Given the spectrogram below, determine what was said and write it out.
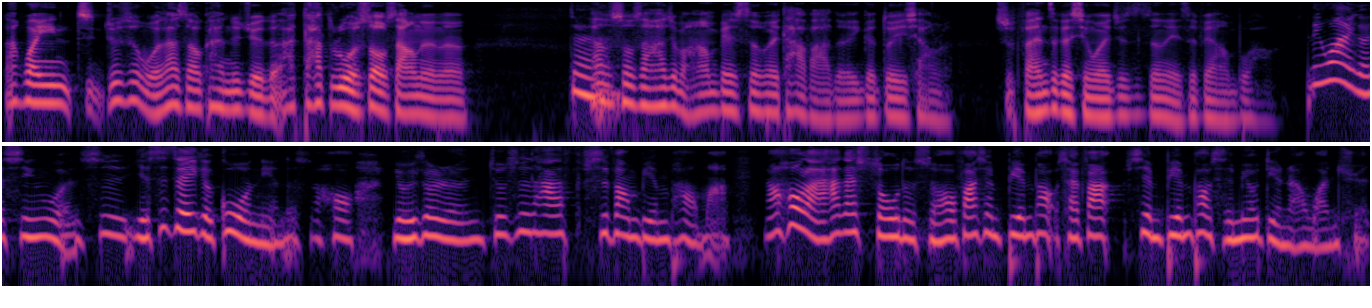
那万一只就是我那时候看就觉得啊，他如果受伤了呢？对，他受伤，他就马上被社会挞伐的一个对象了。就反正这个行为就是真的也是非常不好。另外一个新闻是，也是这一个过年的时候，有一个人就是他释放鞭炮嘛，然后后来他在收的时候，发现鞭炮才发现鞭炮其实没有点燃完全，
